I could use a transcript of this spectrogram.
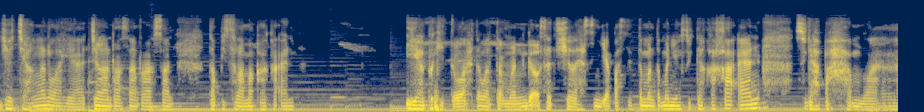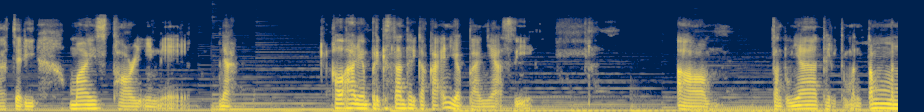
ya jangan lah ya jangan rasan-rasan tapi selama KKN Iya begitulah teman-teman. Nggak usah dijelasin ya pasti teman-teman yang sudah KKN sudah paham lah. Jadi my story ini. Nah kalau ada yang berkesan dari KKN ya banyak sih. Um, tentunya dari teman-teman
